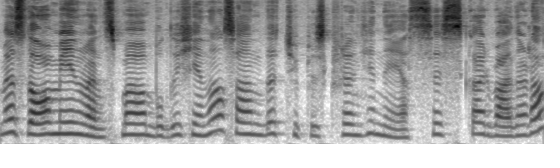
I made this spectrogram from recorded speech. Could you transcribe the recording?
Mens da min venn som har bodd i Kina, så er det typisk for en kinesisk arbeider da,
